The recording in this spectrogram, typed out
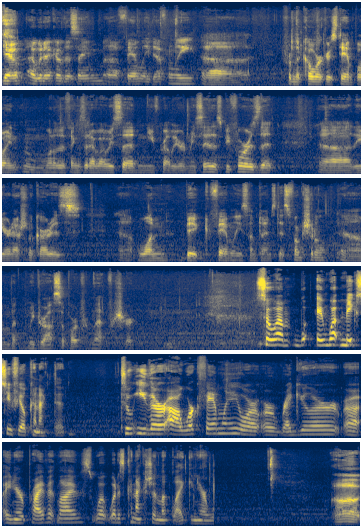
Yeah, I would echo the same. Uh, family, definitely. Uh, from the coworker standpoint, mm, one of the things that I've always said, and you've probably heard me say this before, is that uh, the Air National Guard is uh, one big family, sometimes dysfunctional, um, but we draw support from that for sure. So, um, and what makes you feel connected to either uh, work family or, or regular uh, in your private lives? What what does connection look like in your? Uh,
